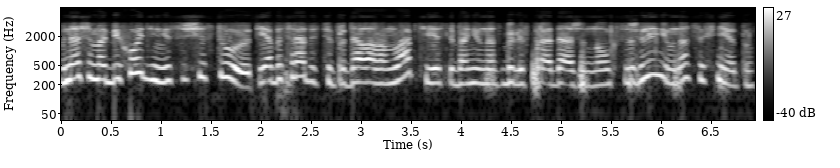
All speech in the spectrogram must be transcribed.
в нашем обиходе не существуют. Я бы с радостью продала вам лапти, если бы они у нас были в продаже, но, к сожалению, у нас их нету.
